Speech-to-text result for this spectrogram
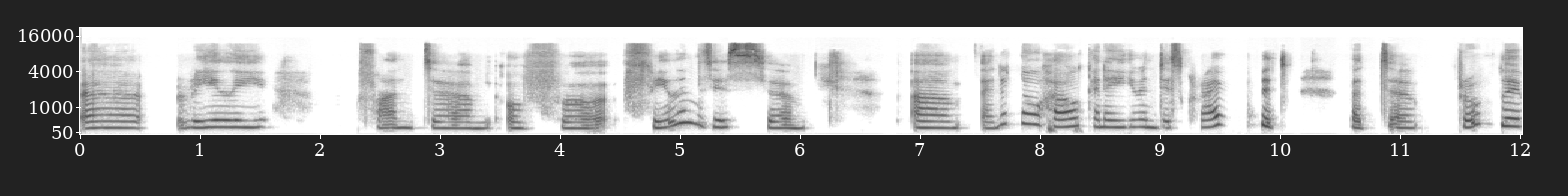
uh, really fond um, of uh, feeling this. Um, um, I don't know how can I even describe it, but uh, Probably,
